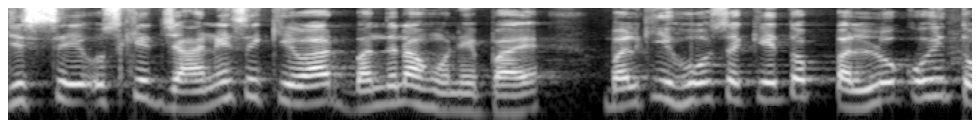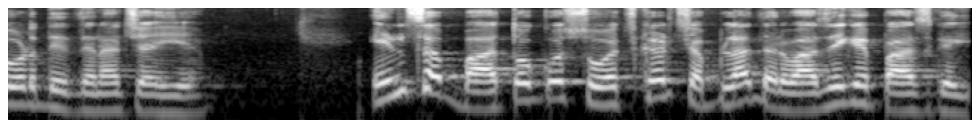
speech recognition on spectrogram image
जिससे उसके जाने से किवाड़ बंद ना होने पाए, बल्कि हो सके तो पल्लों को ही तोड़ दे देना चाहिए। इन सब बातों को सोचकर चपला दरवाजे के पास गई।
